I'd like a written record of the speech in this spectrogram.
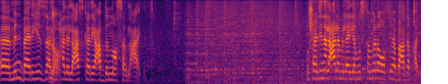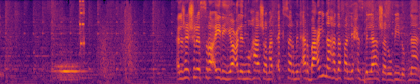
آه، من باريس نعم. المحلل العسكري عبد الناصر العايد مشاهدينا العالم الليلة مستمرة وفيها بعد قليل الجيش الإسرائيلي يعلن مهاجمة أكثر من أربعين هدفا لحزب الله جنوبي لبنان.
